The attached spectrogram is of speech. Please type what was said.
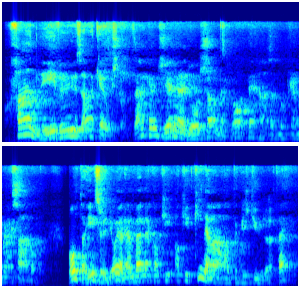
a fán lévő Zákeusnak. Zákeus, gyere el gyorsan, mert ma a te házadban kell megszállnom. Mondta Jézus egy olyan embernek, aki, akit ki nem állhattak és gyűlöltek,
